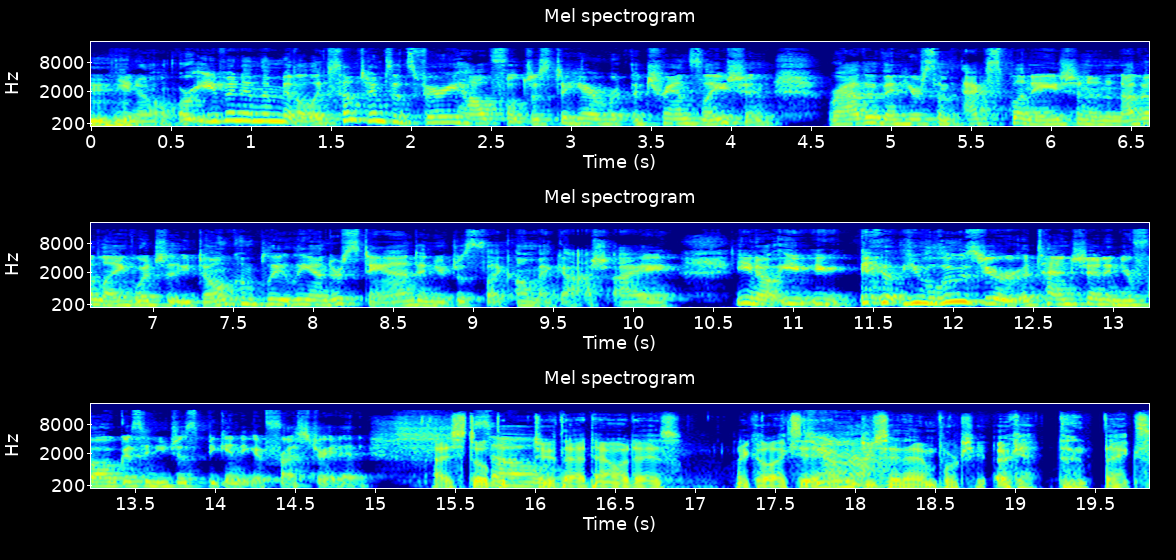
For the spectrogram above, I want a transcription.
Mm-hmm. you know, or even in the middle. Like sometimes it's very helpful just to hear a translation rather than hear some explanation in another language that you don't completely understand. And you're just like, oh my gosh, I, you know, you, you, you lose your attention and your focus and you just begin to get frustrated. I still so, do that nowadays. Like, Alexia, yeah. how would you say that in Portuguese? Okay, then thanks.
